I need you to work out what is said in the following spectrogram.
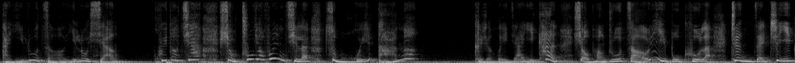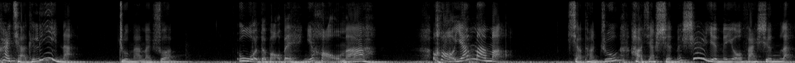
她一路走一路想，回到家，小猪要问起来怎么回答呢？可是回家一看，小胖猪早已不哭了，正在吃一块巧克力呢。猪妈妈说：“我的宝贝，你好吗？”“好呀，妈妈。”小胖猪好像什么事儿也没有发生了。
